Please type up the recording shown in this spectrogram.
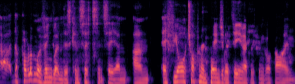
uh, the problem with England is consistency, and and if you're chopping and changing a team every single time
